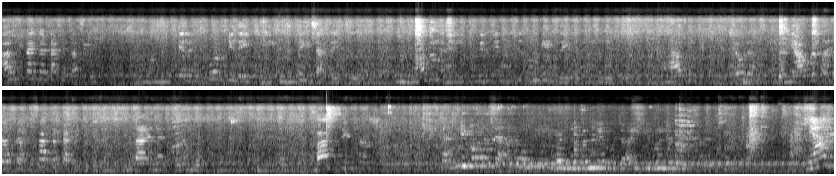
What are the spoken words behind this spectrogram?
अजून काय काय टाकायचं असतं? तेलाची फोडणी द्यायची दही टाकायचं अजून आणि मिरची शिजवून घ्यायचं एकत्र सगळं करून. अजून एवढं आणि आवडत साखर टाकायची त्याच्यामध्ये. नाही नाही. बस मी आधी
